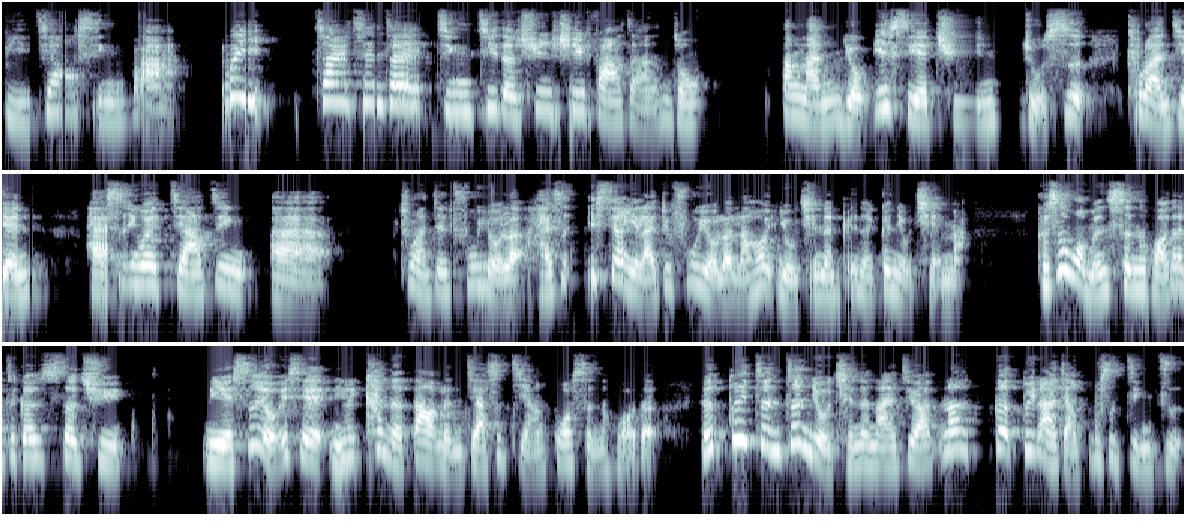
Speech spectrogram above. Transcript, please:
比较型吧，因为在现在经济的迅速发展中，当然有一些群主是突然间，还是因为家境啊，突然间富有了，还是一向以来就富有了，然后有钱人变得更有钱嘛。可是我们生活在这个社区，你也是有一些你会看得到人家是怎样过生活的。可是对真正有钱的那一家，那个对来讲不是精致。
